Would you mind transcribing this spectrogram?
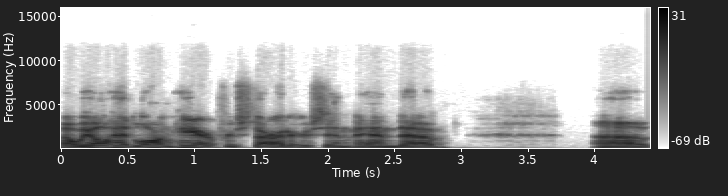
well, we all had long hair for starters, and and uh, uh,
